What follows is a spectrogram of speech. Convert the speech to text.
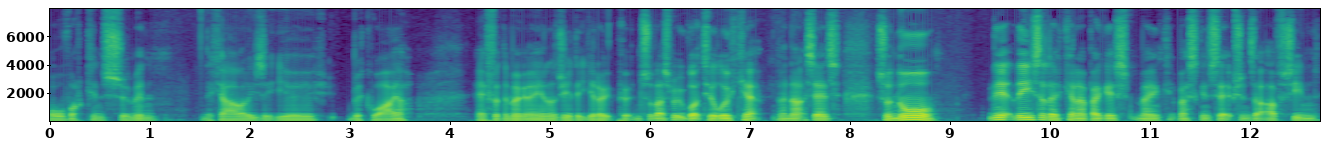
over consuming the calories that you require uh, for the amount of energy that you're outputting. So that's what we've got to look at in that sense. So no these are the kind of biggest misconceptions that I've seen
